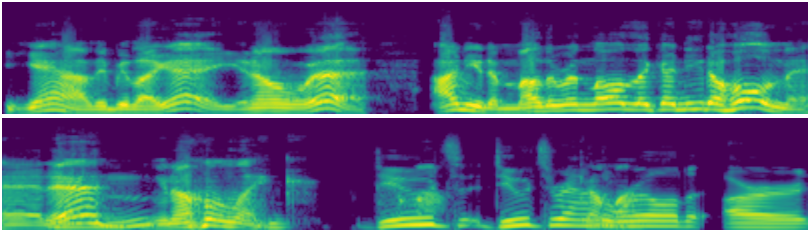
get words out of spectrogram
Yeah, they'd be like, "Hey, you know, eh, I need a mother-in-law like I need a hole in the head, eh?" Mhm. You know, like Dudes, dudes around Come the on. world are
